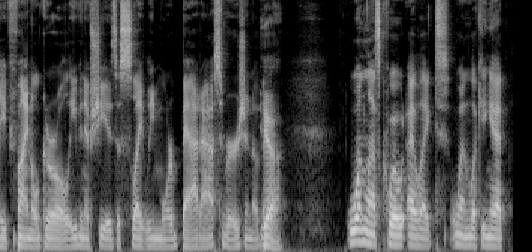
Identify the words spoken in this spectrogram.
a final girl, even if she is a slightly more badass version of it. Yeah. One last quote I liked when looking at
